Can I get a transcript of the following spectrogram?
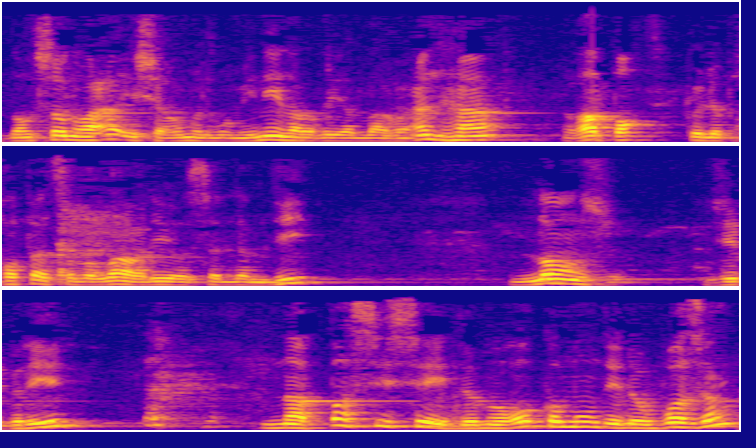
Donc son Aisha Umm al-Mu'minin anha rapporte que le prophète alayhi dit L'ange Jibril n'a pas cessé de me recommander le voisin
